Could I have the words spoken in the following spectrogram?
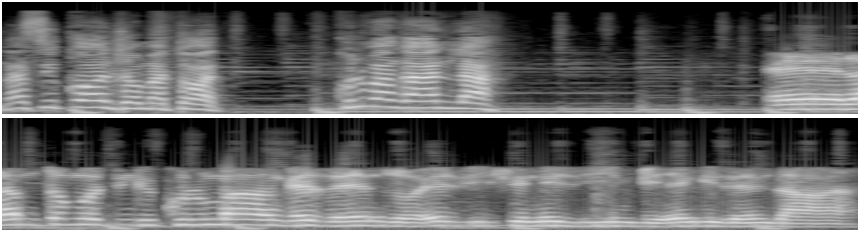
nasikondlo madoda khuluma ngani la Eh la mthomothi ngikhuluma ngezenzo ezihle nezimbi engizenza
